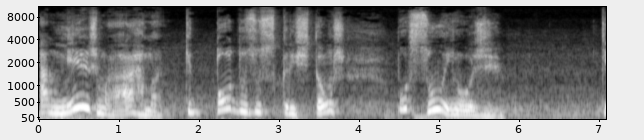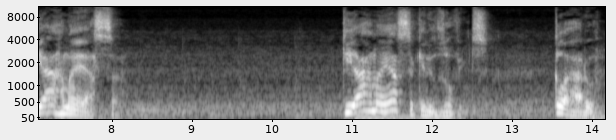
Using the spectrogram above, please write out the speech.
a mesma arma que todos os cristãos possuem hoje. Que arma é essa? Que arma é essa, queridos ouvintes? Claro,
